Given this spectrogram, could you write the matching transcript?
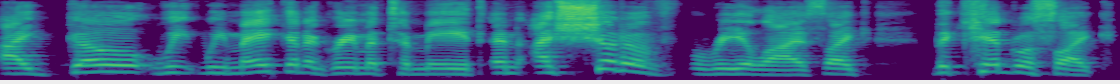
I go. We we make an agreement to meet, and I should have realized like the kid was like,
